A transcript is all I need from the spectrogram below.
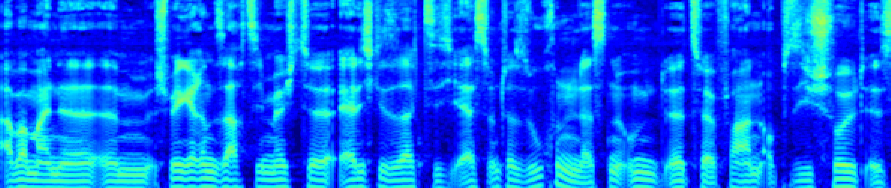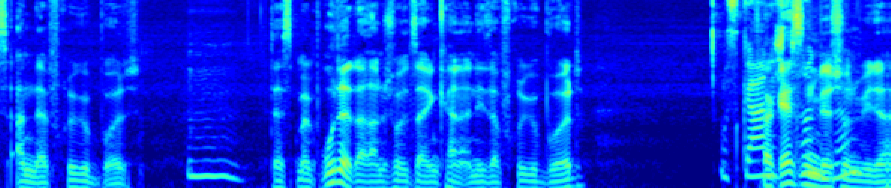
Aber meine ähm, Schwägerin sagt, sie möchte ehrlich gesagt sich erst untersuchen lassen, um äh, zu erfahren, ob sie schuld ist an der Frühgeburt. Mhm. Dass mein Bruder daran schuld sein kann, an dieser Frühgeburt. ist gar Vergessen nicht wir drin, schon ne? wieder.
